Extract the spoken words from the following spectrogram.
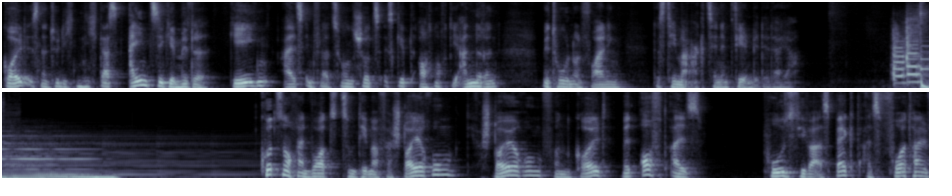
Gold ist natürlich nicht das einzige Mittel gegen als Inflationsschutz. Es gibt auch noch die anderen Methoden und vor allen Dingen das Thema Aktien empfehlen wir dir da ja. Kurz noch ein Wort zum Thema Versteuerung. Die Versteuerung von Gold wird oft als positiver Aspekt, als Vorteil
